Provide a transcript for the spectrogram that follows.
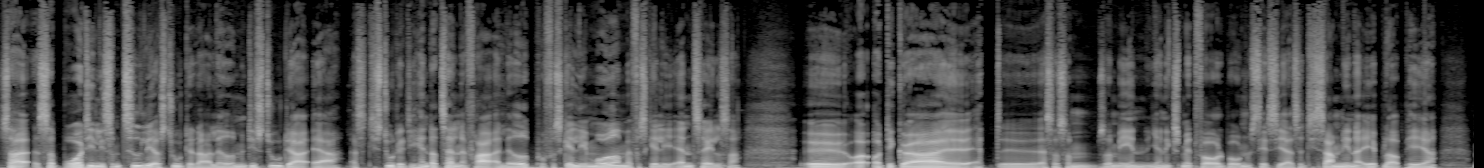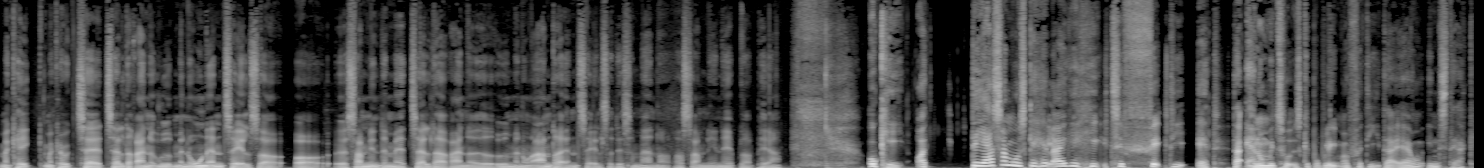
så, så bruger de ligesom tidligere studier, der er lavet. Men de studier er, altså de studier, de henter tallene fra, er lavet på forskellige måder med forskellige antagelser. Øh, og, og det gør, øh, at øh, altså som, som en Jannik Schmidt fra Aalborg Universitet siger, altså de sammenligner æbler og pærer. Man kan, ikke, man kan jo ikke tage et tal, der regner ud med nogle antagelser, og øh, sammenligne det med et tal, der er regnet ud med nogle andre antagelser. Det er simpelthen at, at sammenligne æbler og pærer. Okay, og det er så måske heller ikke helt tilfældigt, at der er nogle metodiske problemer, fordi der er jo en stærk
